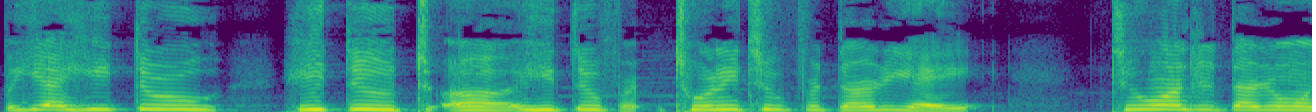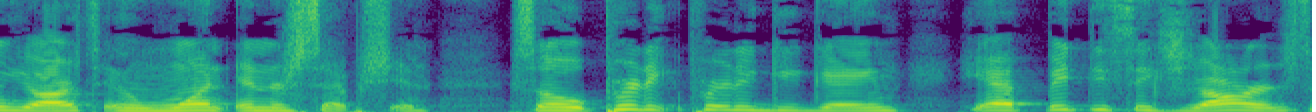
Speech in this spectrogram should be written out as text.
But yeah, he threw he threw uh he threw for twenty two for thirty eight. 231 yards and one interception. So pretty pretty good game. He had 56 yards.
